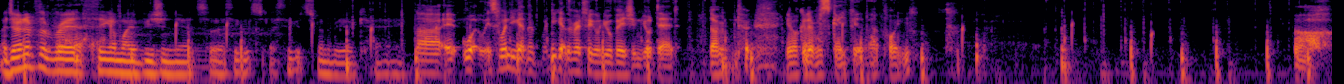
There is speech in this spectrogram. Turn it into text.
I don't have the red thing on my vision yet, so I think it's. I think it's gonna be okay. Nah, it, it's when you get the when you get the red thing on your vision, you're dead. Don't. You're not gonna escape it at that point. Oh.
